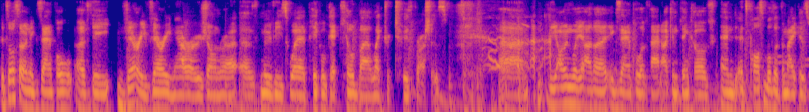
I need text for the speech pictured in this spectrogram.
It's also an example of the very, very narrow genre of movies where people get killed by electric toothbrushes. Um, the only other example of that I can think of, and it's possible that the makers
